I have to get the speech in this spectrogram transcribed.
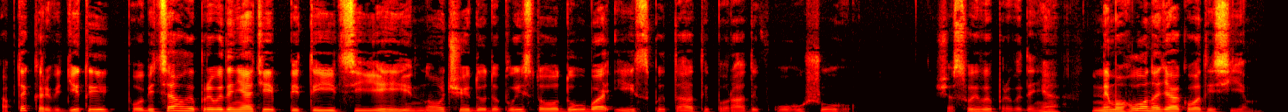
аптекареві діти пообіцяли привиденяті піти цієї ночі до доплистого дуба і спитати поради в угу-шугу. Щасливе привидення не могло надякуватись їм.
